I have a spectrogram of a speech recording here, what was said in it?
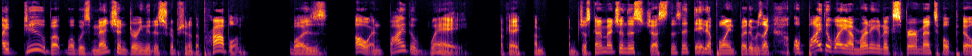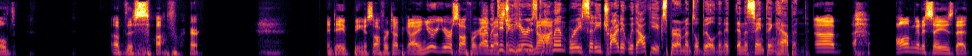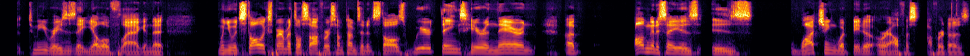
I do, but what was mentioned during the description of the problem was, oh, and by the way, okay, I'm I'm just going to mention this just as a data point, but it was like, oh, by the way, I'm running an experimental build of this software. And Dave, being a software type of guy, and you're you're a software guy. Yeah, but did you hear his not. comment where he said he tried it without the experimental build and it and the same thing happened? Uh, all I'm going to say is that to me raises a yellow flag in that when you install experimental software, sometimes it installs weird things here and there, and uh, all I'm going to say is is watching what beta or alpha software does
